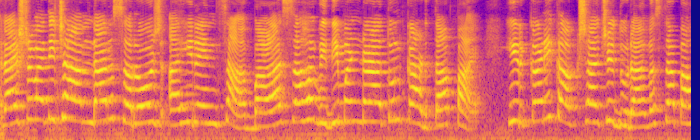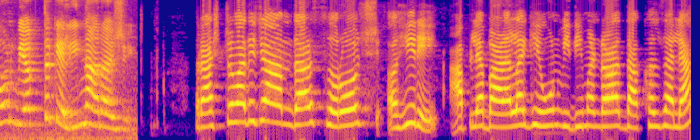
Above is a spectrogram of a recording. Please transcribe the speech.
राष्ट्रवादीच्या आमदार सरोज अहिरेंचा बाळासह विधिमंडळातून काढता पाय. हिरकणी कक्षाची दुरावस्था पाहून व्यक्त केली नाराजी. राष्ट्रवादीच्या आमदार सरोज अहिरे आपल्या बाळाला घेऊन विधिमंडळात दाखल झाल्या.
